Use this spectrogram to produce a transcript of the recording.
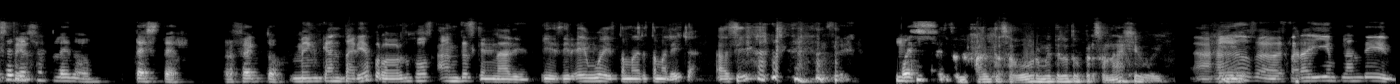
sería su empleo? Tester. Perfecto. Me encantaría probar los juegos antes que nadie y decir, eh, güey, esta madre está mal hecha. Así. Pues. Esto le falta sabor, métele otro personaje, güey. Ajá, o sea, estar ahí en plan de,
